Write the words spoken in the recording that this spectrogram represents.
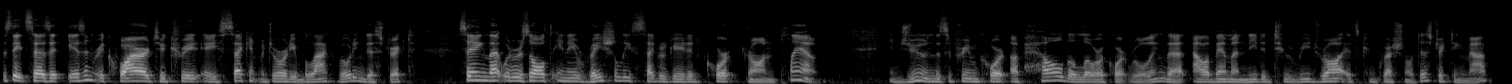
The state says it isn't required to create a second majority black voting district, saying that would result in a racially segregated court drawn plan. In June, the Supreme Court upheld the lower court ruling that Alabama needed to redraw its congressional districting map.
